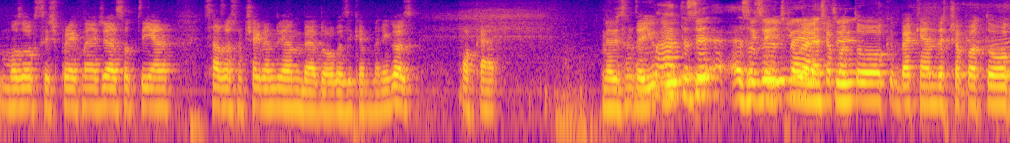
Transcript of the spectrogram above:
mozogsz és projektmenedzselsz, ott ilyen százas nagyságrendű ember dolgozik ebben, igaz? Akár. Mert viszont a Hát ez, ez az UI öt fejlesztő, csapatok, backend csapatok,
